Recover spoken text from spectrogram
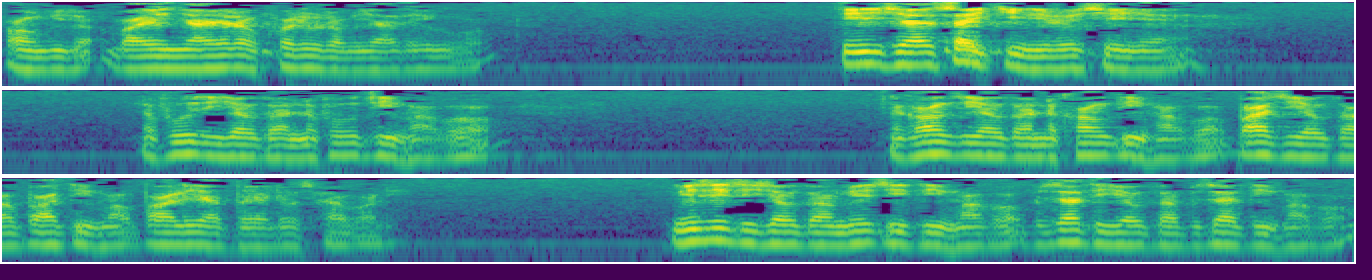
ပေါင်းပြီးတော့ဘာရင်ညာရတော့ခွဲလို့တော့မရသေးဘူးပေါ့တေချာစိုက်ကြည့်နေလို့ရှိရင်နဖူးစီရောက်တော့နဖူးသိမှာပေါ့နှာခေါင်းစီရောက်တော့နှာခေါင်းသိမှာပေါ့ပါးစီရောက်တော့ပါးသိမှာပါးလေးရပဲလို့ဆိုပါလိမ့် မျက်စိတိရောက်တော့မျက်စိတိမှာပေါ့ပါးစပ်တိရောက်တော့ပါးစပ်တိမှာပေါ့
